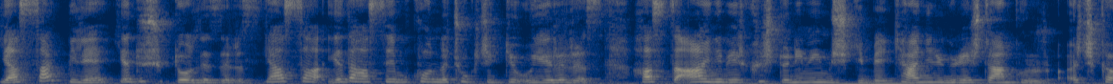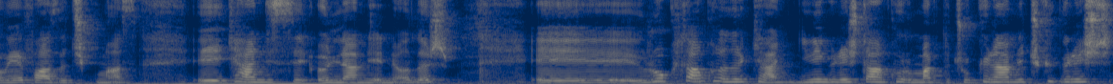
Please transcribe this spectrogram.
yazsak bile ya düşük doz yazarız yazsa, ya da hastayı bu konuda çok ciddi uyarırız. Hasta aynı bir kış dönemiymiş gibi kendini güneşten korur, açık havaya fazla çıkmaz, e, kendisi önlemlerini alır. E, Rokutan kullanırken yine güneşten korunmak da çok önemli. Çünkü güneş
